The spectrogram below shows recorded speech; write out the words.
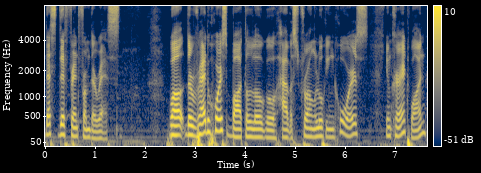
that's different from the rest. While the Red Horse bottle logo have a strong looking horse, yung current one,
